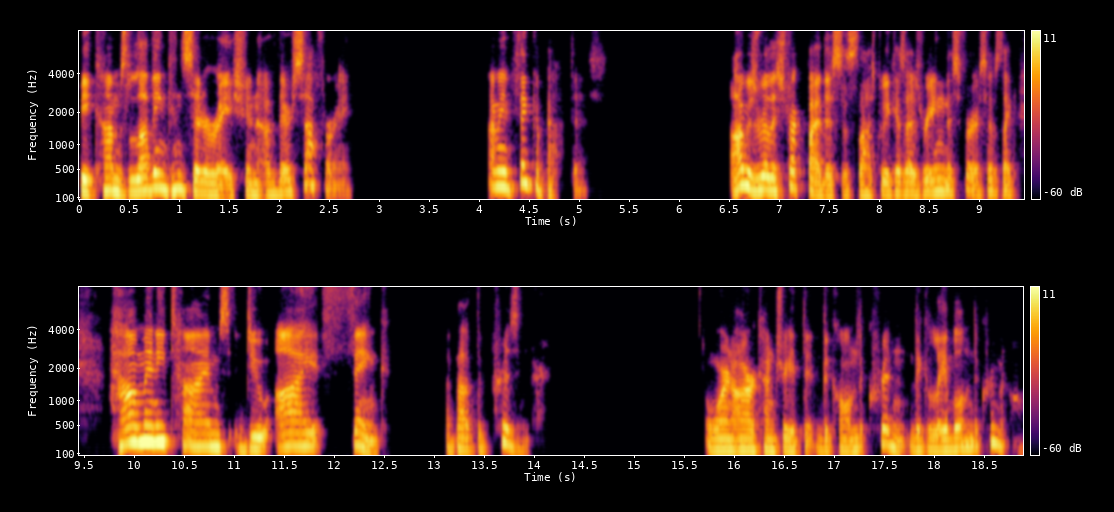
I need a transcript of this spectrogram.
becomes loving consideration of their suffering. I mean, think about this. I was really struck by this this last week as I was reading this verse. I was like, how many times do I think about the prisoner? Or in our country, they, call him the they label him the criminal.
